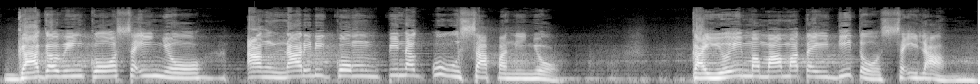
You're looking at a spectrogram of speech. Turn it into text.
Gagawin ko sa inyo ang narinig kong pinag-uusapan ninyo kayo'y mamamatay dito sa ilang.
